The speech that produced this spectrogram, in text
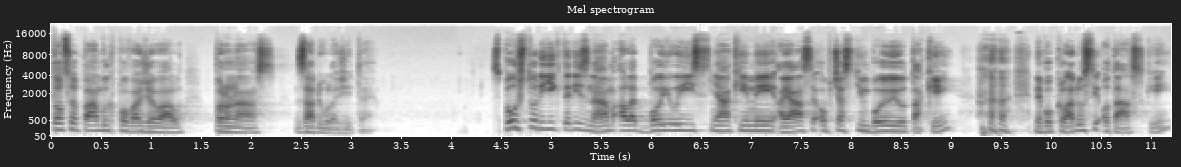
to, co pán Bůh považoval pro nás za důležité. Spoustu lidí, který znám, ale bojují s nějakými, a já se občas tím bojuju taky, nebo kladu si otázky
